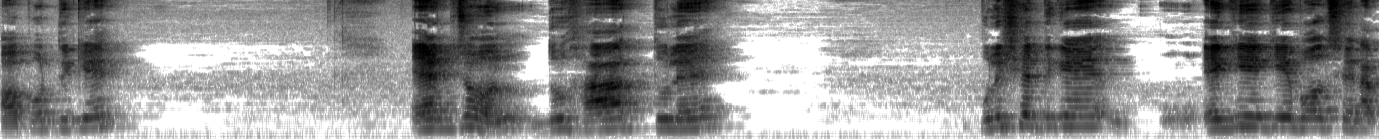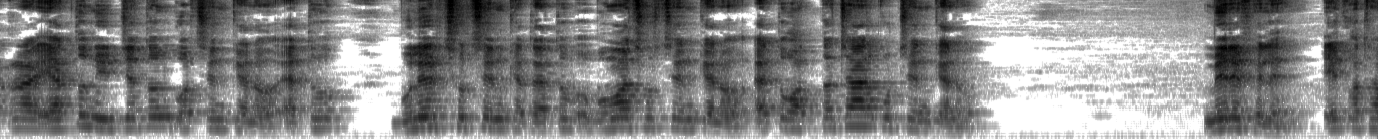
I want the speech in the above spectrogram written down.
অপরদিকে একজন দু হাত তুলে পুলিশের দিকে এগিয়ে গিয়ে বলছেন, আপনারা এত নির্যাতন করছেন কেন? এত বুলেট ছুটছেন কেন? এত বোমা ছুটছেন কেন? এত অত্যাচার করছেন কেন? মেরে ফেলেন। এ কথা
